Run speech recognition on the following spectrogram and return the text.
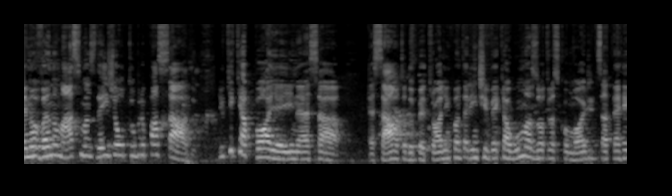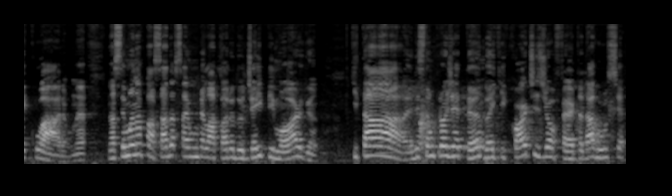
renovando máximas desde outubro passado. E o que, que apoia aí nessa essa alta do petróleo, enquanto a gente vê que algumas outras commodities até recuaram, né? Na semana passada saiu um relatório do JP Morgan que tá, eles estão projetando aí que cortes de oferta da Rússia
